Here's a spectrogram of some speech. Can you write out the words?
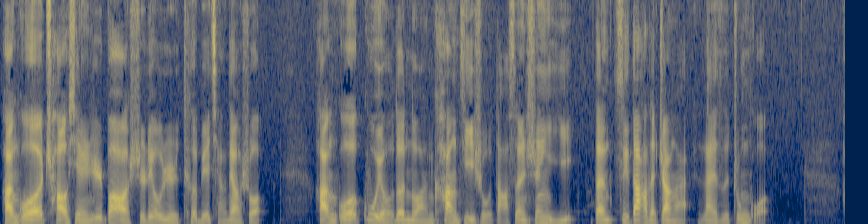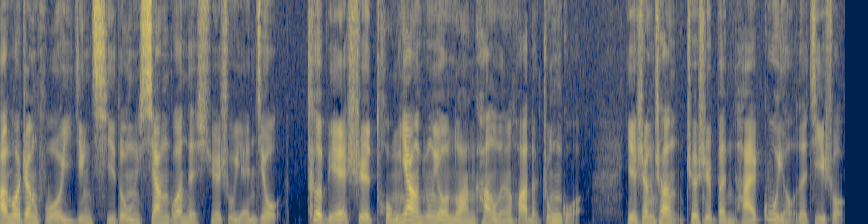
韩国《朝鲜日报》十六日特别强调说，韩国固有的暖炕技术打算申遗，但最大的障碍来自中国。韩国政府已经启动相关的学术研究，特别是同样拥有暖炕文化的中国，也声称这是本台固有的技术。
